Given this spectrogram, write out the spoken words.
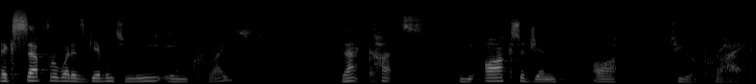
except for what is given to me in Christ, that cuts the oxygen off to your pride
